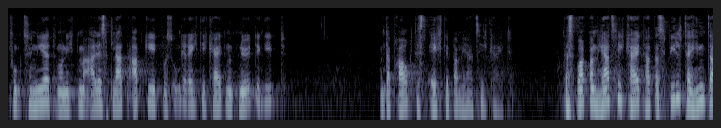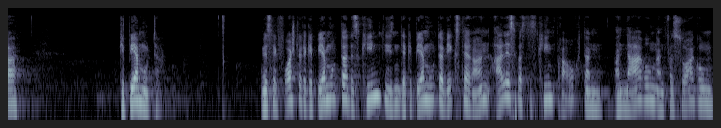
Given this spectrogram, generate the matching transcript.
funktioniert, wo nicht immer alles glatt abgeht, wo es Ungerechtigkeiten und Nöte gibt. Und da braucht es echte Barmherzigkeit. Das Wort Barmherzigkeit hat das Bild dahinter Gebärmutter. Wenn ihr euch vorstellt, der Gebärmutter, das Kind, der Gebärmutter wächst heran, alles, was das Kind braucht an, an Nahrung, an Versorgung,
